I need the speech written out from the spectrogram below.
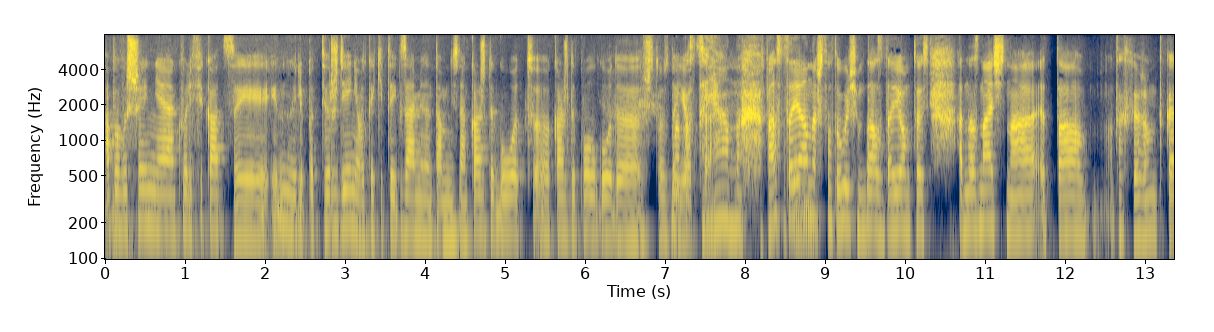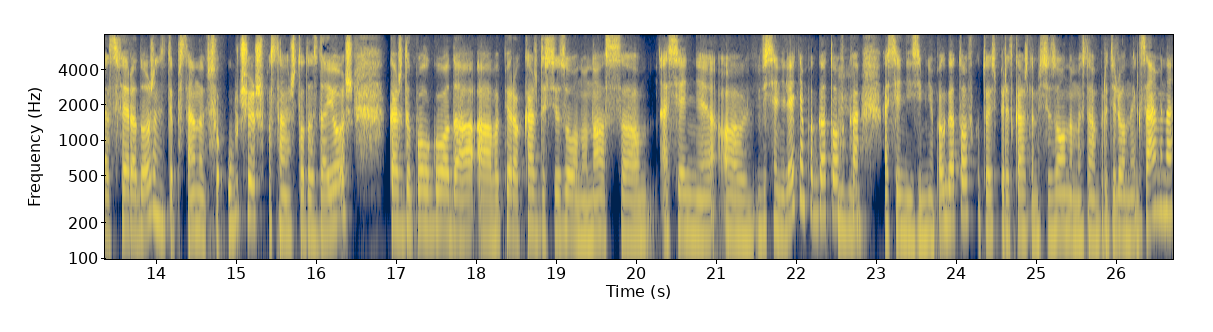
а повышение квалификации, ну или подтверждение, вот какие-то экзамены, там, не знаю, каждый год, э, каждый полгода, что сдается? Мы постоянно, постоянно что-то учим, да, сдаем. То есть однозначно это, так скажем, такая сфера должности, ты постоянно все учишь, постоянно что-то сдаешь. Каждые полгода, а, во-первых, каждый сезон у нас э, осенняя, э, весенне-летняя подготовка, угу. осенне-зимняя подготовка, то есть перед каждым сезоном мы сдаем определенные экзамены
